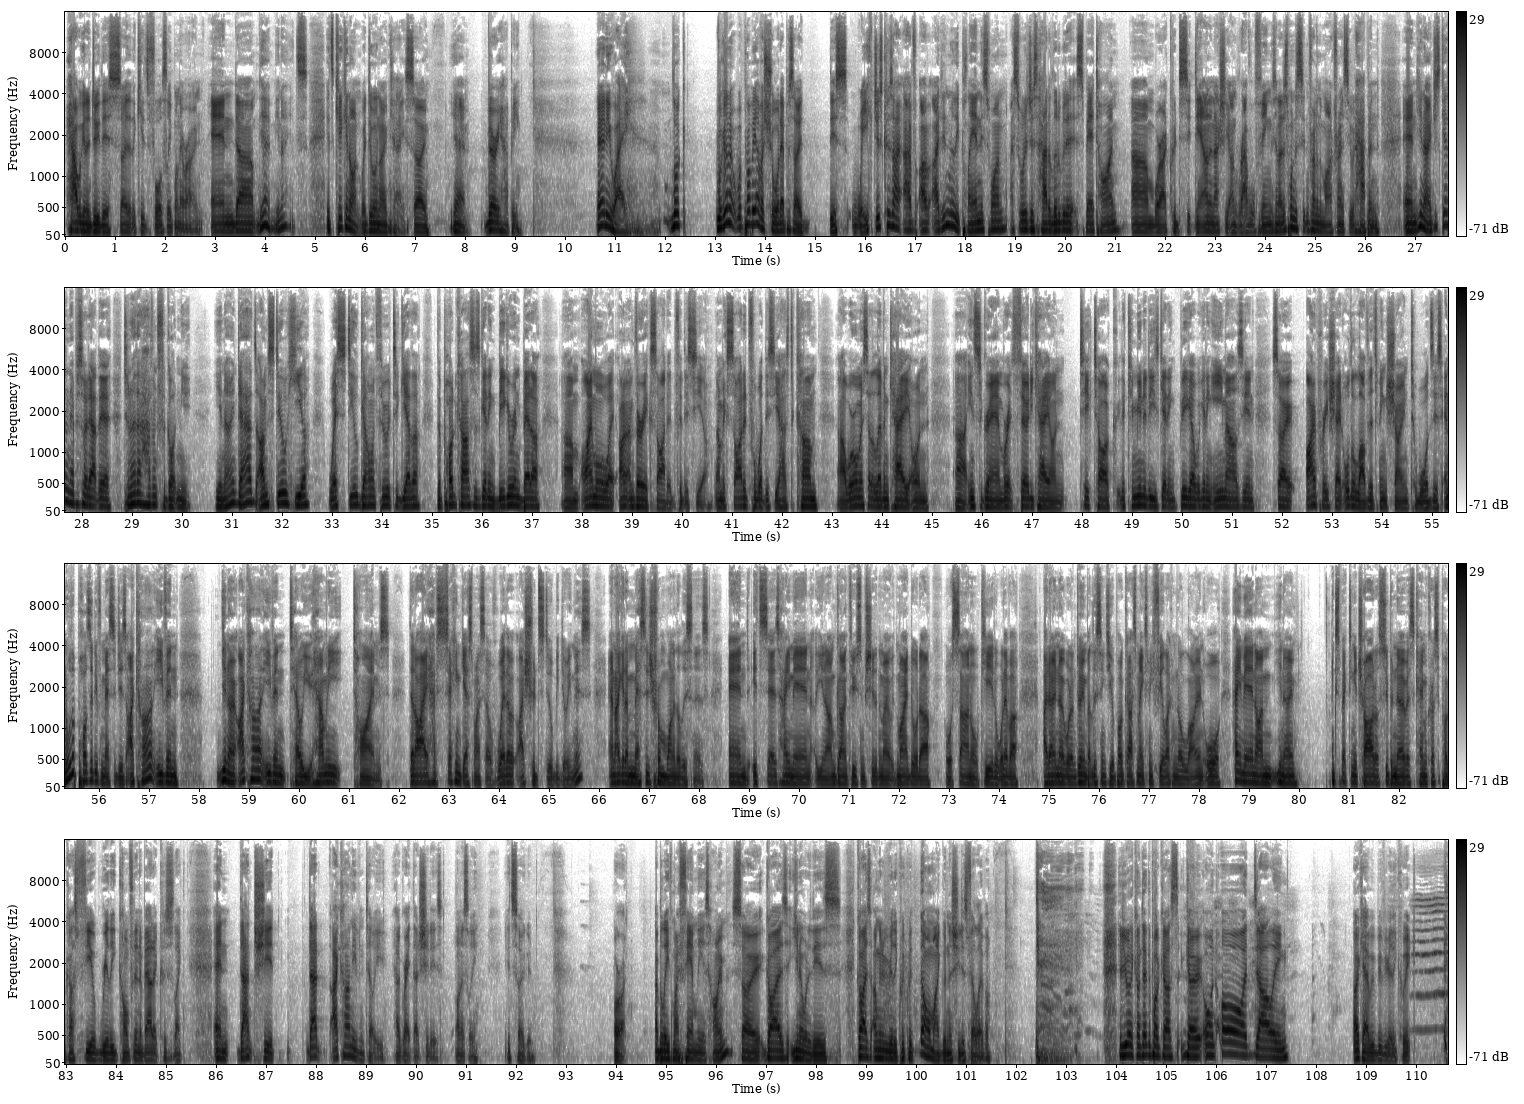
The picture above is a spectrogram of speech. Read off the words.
How are we going to do this so that the kids fall asleep on their own? And um, yeah, you know, it's it's kicking on. We're doing okay. So yeah, very happy. Anyway, look, we're gonna we'll probably have a short episode this week just because I've, I've I didn't really plan this one. I sort of just had a little bit of spare time um, where I could sit down and actually unravel things, and I just wanted to sit in front of the microphone and see what happened, and you know just get an episode out there to know that I haven't forgotten you. You know, dads, I'm still here. We're still going through it together. The podcast is getting bigger and better. Um, I'm always I'm very excited for this year. I'm excited for what this year has to come. Uh, we're almost at 11k on uh, Instagram. We're at 30k on TikTok. The community is getting bigger. We're getting emails in. So I appreciate all the love that's being shown towards this and all the positive messages. I can't even, you know, I can't even tell you how many times that I have second guessed myself whether I should still be doing this. And I get a message from one of the listeners and it says, Hey man, you know, I'm going through some shit at the moment with my daughter or son or kid or whatever. I don't know what I'm doing, but listening to your podcast makes me feel like I'm not alone. Or, hey man, I'm, you know, expecting a child or super nervous, came across your podcast, feel really confident about it because, like, and that shit, that I can't even tell you how great that shit is, honestly. It's so good. All right. I believe my family is home. So, guys, you know what it is. Guys, I'm going to be really quick with. Oh my goodness, she just fell over. if you want to contact the podcast, go on. Oh, darling. Okay, we'll be really quick.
